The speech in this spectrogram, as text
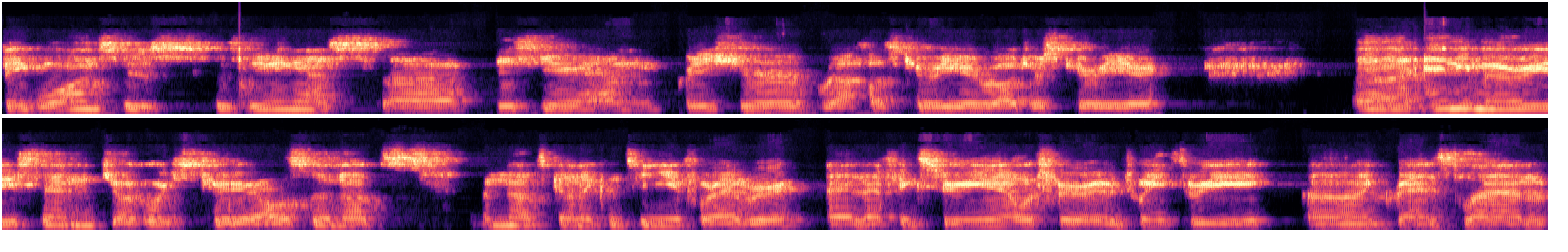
big ones who's who's leading us uh, this year. I'm pretty sure Rafa's career, Roger's career, uh, Andy Murray's and Djokovic's career also not not to continue forever. And I think Serena with her 23 uh, Grand Slam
